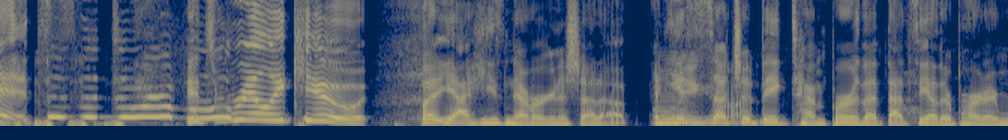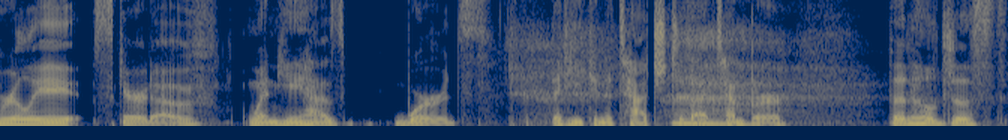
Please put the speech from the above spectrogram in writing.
minutes. It's really cute. But yeah, he's never gonna shut up, and Oh he has such a big temper that that's the other part I'm really scared of when he has words that he can attach to that temper. That he'll just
